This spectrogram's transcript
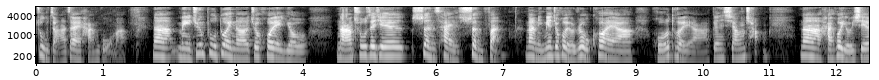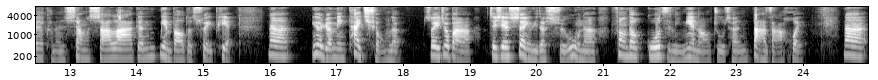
驻扎在韩国嘛，那美军部队呢就会有拿出这些剩菜剩饭。那里面就会有肉块啊、火腿啊跟香肠。那还会有一些可能像沙拉跟面包的碎片。那因为人民太穷了，所以就把这些剩余的食物呢放到锅子里面哦，煮成大杂烩。那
